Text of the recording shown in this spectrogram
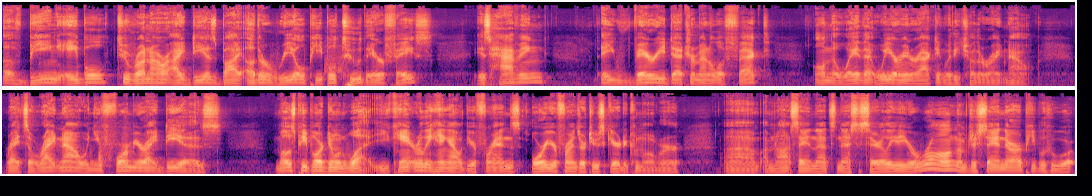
of being able to run our ideas by other real people to their face is having a very detrimental effect on the way that we are interacting with each other right now. Right? So right now when you form your ideas, most people are doing what? You can't really hang out with your friends or your friends are too scared to come over. Um, I'm not saying that's necessarily you're wrong. I'm just saying there are people who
